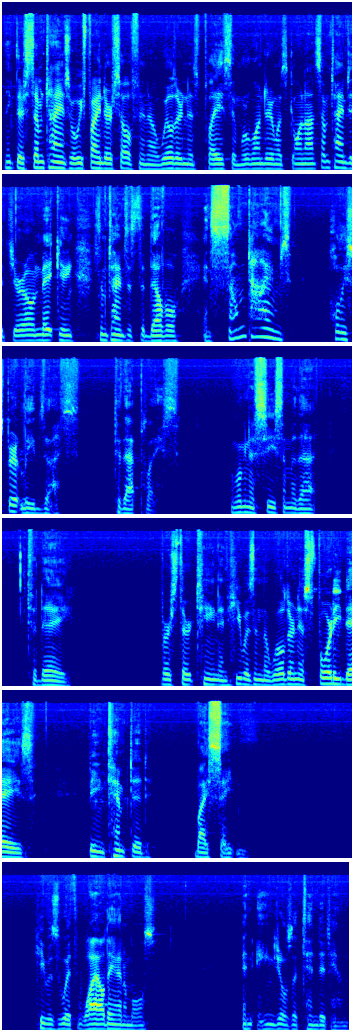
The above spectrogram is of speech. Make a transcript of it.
I think there's sometimes where we find ourselves in a wilderness place and we're wondering what's going on. Sometimes it's your own making, sometimes it's the devil, and sometimes Holy Spirit leads us to that place. And we're going to see some of that today. Verse 13, and he was in the wilderness 40 days being tempted by Satan. He was with wild animals, and angels attended him.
